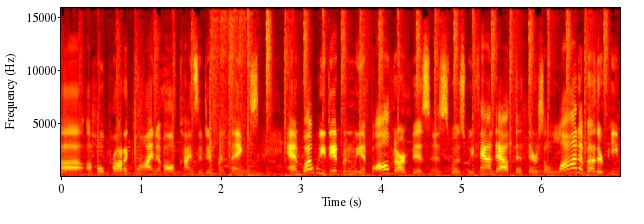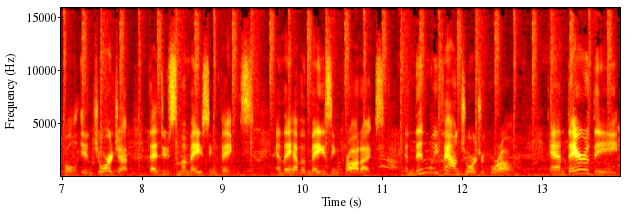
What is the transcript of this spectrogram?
uh, a whole product line of all kinds of different things. And what we did when we evolved our business was we found out that there's a lot of other people in Georgia that do some amazing things and they have amazing products. And then we found Georgia Grown, and they're the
